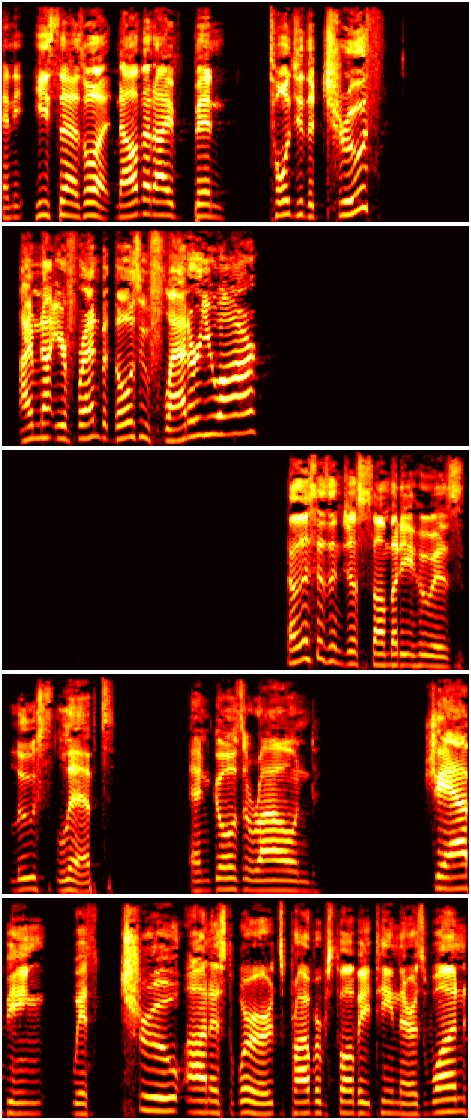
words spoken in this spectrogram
And he, says, what? Now that I've been told you the truth, I'm not your friend, but those who flatter you are? Now this isn't just somebody who is loose-lipped and goes around jabbing with true, honest words. Proverbs 12:18 there is one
